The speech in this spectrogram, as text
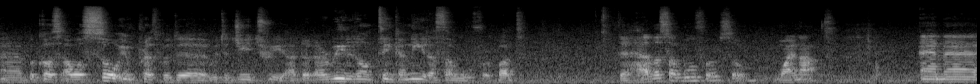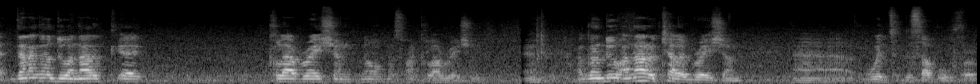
uh, because I was so impressed with the with the G3. I, do, I really don't think I need a subwoofer, but they have a subwoofer, so why not? And uh, then I'm going to do another uh, collaboration. No, that's not collaboration. I'm going to do another calibration uh, with the subwoofer.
